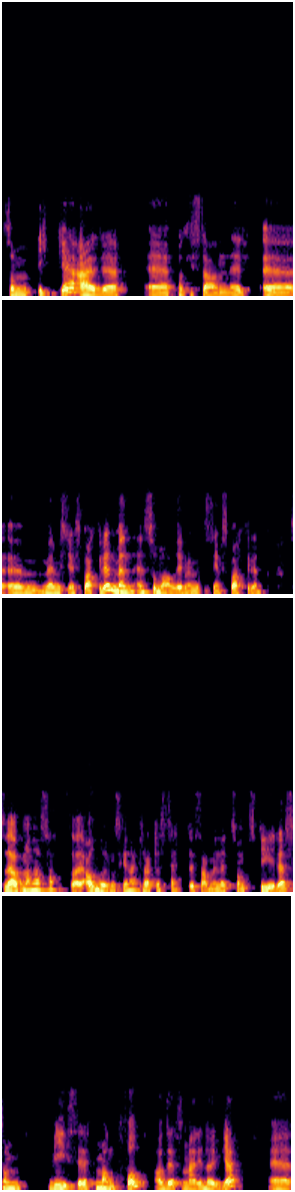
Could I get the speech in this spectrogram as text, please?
som ikke er eh, pakistaner eh, med muslimsk bakgrunn, men en somalier med muslimsk bakgrunn. Så det at man har satt seg, Al-Noor-moskeen har klart å sette sammen et sånt styre som viser et mangfold av det som er i Norge. Eh,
